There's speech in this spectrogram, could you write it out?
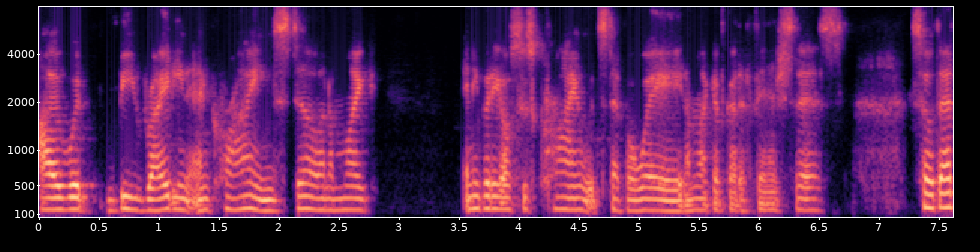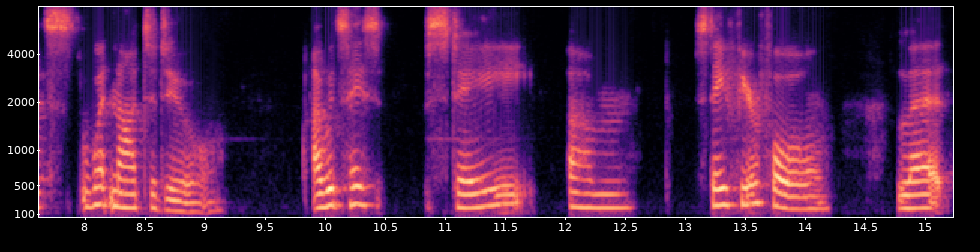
I would be writing and crying still, and I'm like, anybody else who's crying would step away. And I'm like, I've got to finish this. So that's what not to do. I would say stay um, stay fearful. Let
